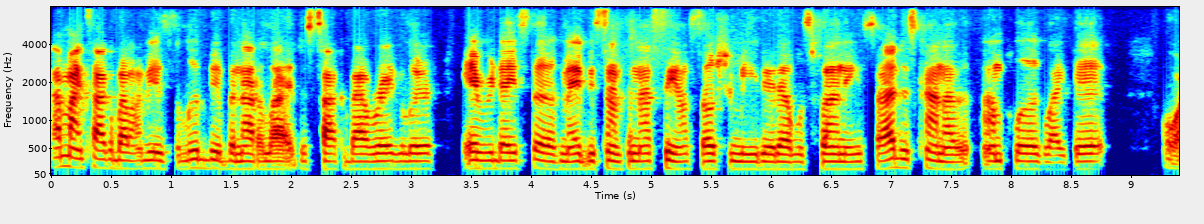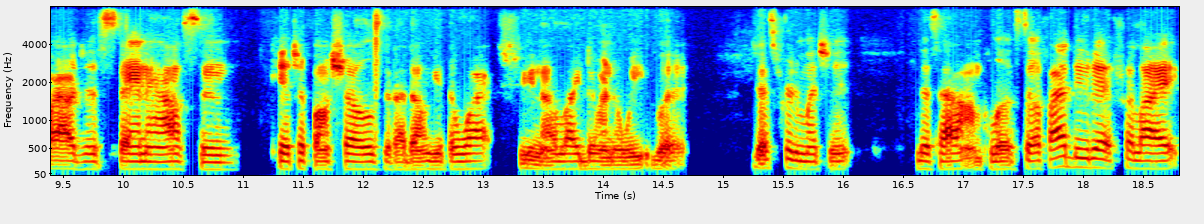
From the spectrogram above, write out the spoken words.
I might talk about my business a little bit, but not a lot. Just talk about regular, everyday stuff. Maybe something I see on social media that was funny. So I just kind of unplug like that, or I'll just stay in the house and catch up on shows that I don't get to watch, you know, like during the week. But that's pretty much it. That's how I unplug. So if I do that for like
